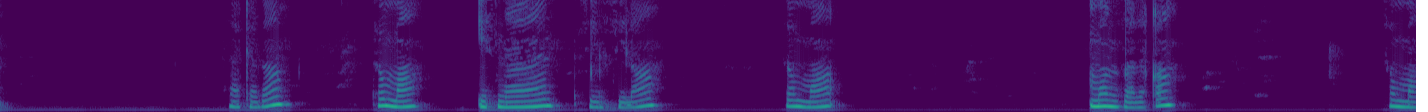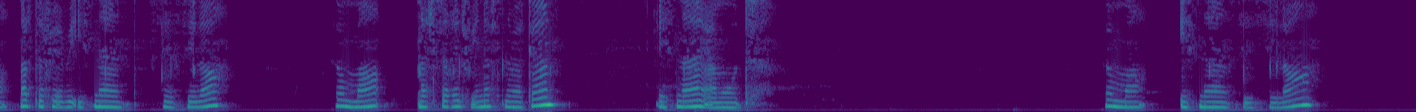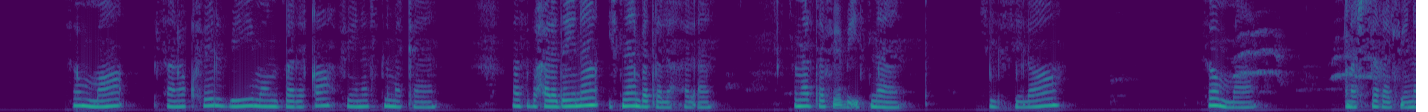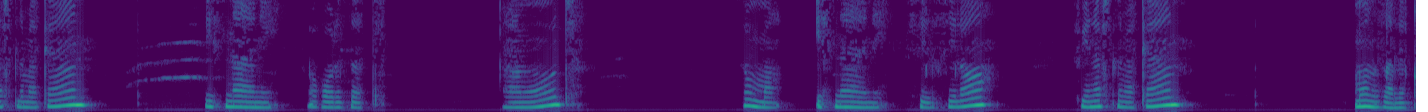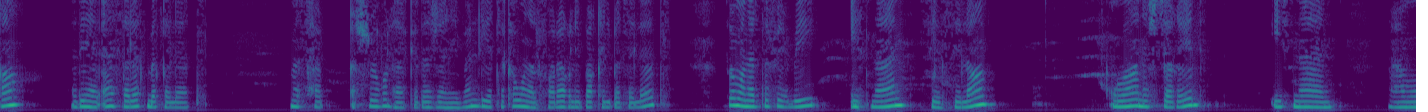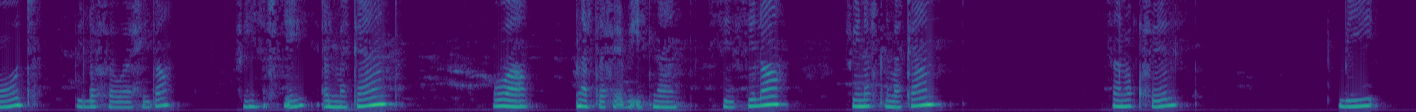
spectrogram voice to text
هكذا. ثم اثنان سلسلة. ثم منزلقة ثم نرتفع بإثنان سلسلة ثم نشتغل في نفس المكان إثنان عمود. ثم إثنان سلسلة ثم سنقفل بمنزلقة في نفس المكان. أصبح لدينا اثنان بتلة الآن. سنرتفع باثنان. سلسلة. ثم نشتغل في نفس المكان. اثنان غرزة عمود. ثم اثنان سلسلة. في نفس المكان. منزلقة. لدينا الآن ثلاث بتلات. نسحب الشغل هكذا جانبا ليتكون الفراغ لباقي البتلات. ثم نرتفع باثنان سلسلة. ونشتغل اثنان عمود بلفة واحدة في نفس المكان. ونرتفع بإثنان سلسلة في نفس المكان. سنقفل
